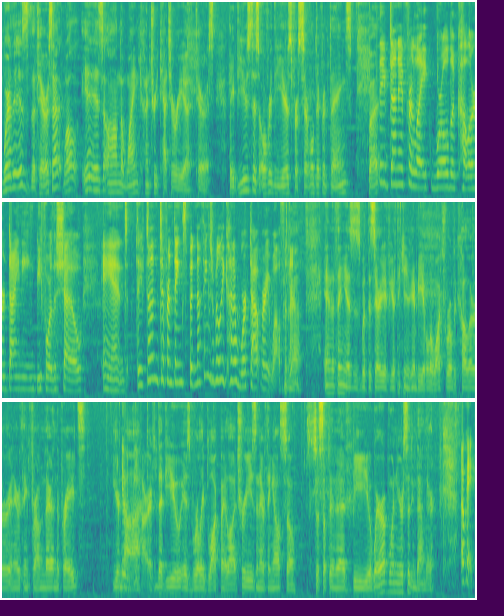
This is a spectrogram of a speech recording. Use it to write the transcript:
where is the terrace at? Well, it is on the Wine Country Trattoria Terrace. They've used this over the years for several different things, but they've done it for like World of Color dining before the show and they've done different things, but nothing's really kind of worked out very well for them. Yeah, and the thing is, is with this area, if you're thinking you're going to be able to watch World of Color and everything from there in the parades, you're it not. The view is really blocked by a lot of trees and everything else, so it's just something to be aware of when you're sitting down there. Okay,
